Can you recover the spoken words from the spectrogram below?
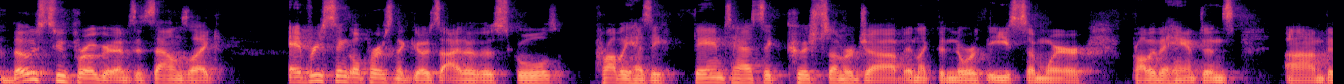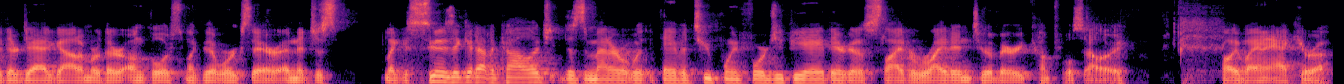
those two programs, it sounds like every single person that goes to either of those schools probably has a fantastic cush summer job in like the Northeast somewhere, probably the Hamptons, um, that their dad got them or their uncle or something like that works there, and that just like as soon as they get out of college, it doesn't matter what if they have a 2.4 GPA, they're going to slide right into a very comfortable salary, probably by an Acura.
